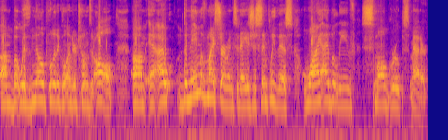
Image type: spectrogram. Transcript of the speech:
um, but with no political undertones at all. Um, I, the name of my sermon today is just simply this Why I Believe Small Groups Matter.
